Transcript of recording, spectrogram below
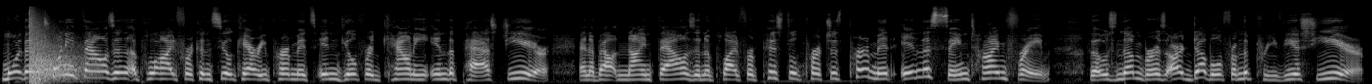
More than 20,000 applied for concealed carry permits in Guilford County in the past year, and about 9,000 applied for pistol purchase permit in the same time frame. Those numbers are double from the previous year.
